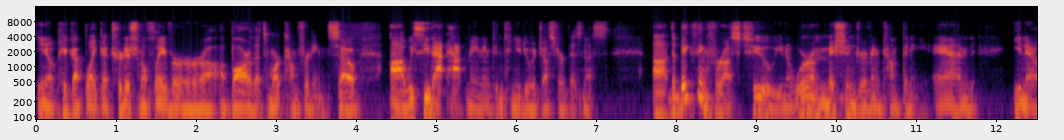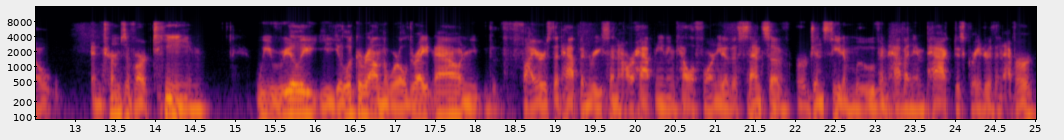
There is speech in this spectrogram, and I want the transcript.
you know pick up like a traditional flavor or a, bar that's more comforting. So uh, we see that happening and continue to adjust our business. Uh, the big thing for us too you know we're a mission driven company. And you know in terms of our team we really you, you, look around the world right now and you, the fires that happened recent are happening in california. The sense of urgency to move and have an impact is greater than ever.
